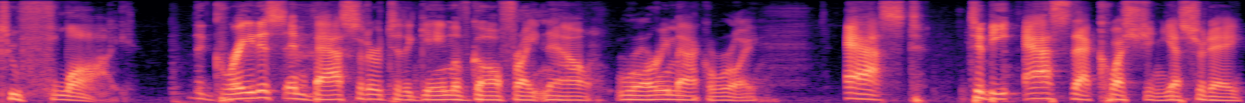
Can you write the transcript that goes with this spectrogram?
to fly. the greatest ambassador to the game of golf right now, Rory McIlroy, asked to be asked that question yesterday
